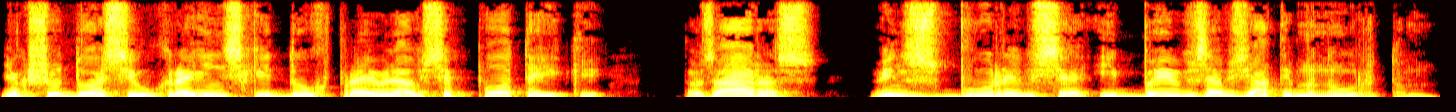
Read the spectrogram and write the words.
Якщо досі український дух проявлявся потайки, то зараз він збурився і бив завзятим нуртом.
